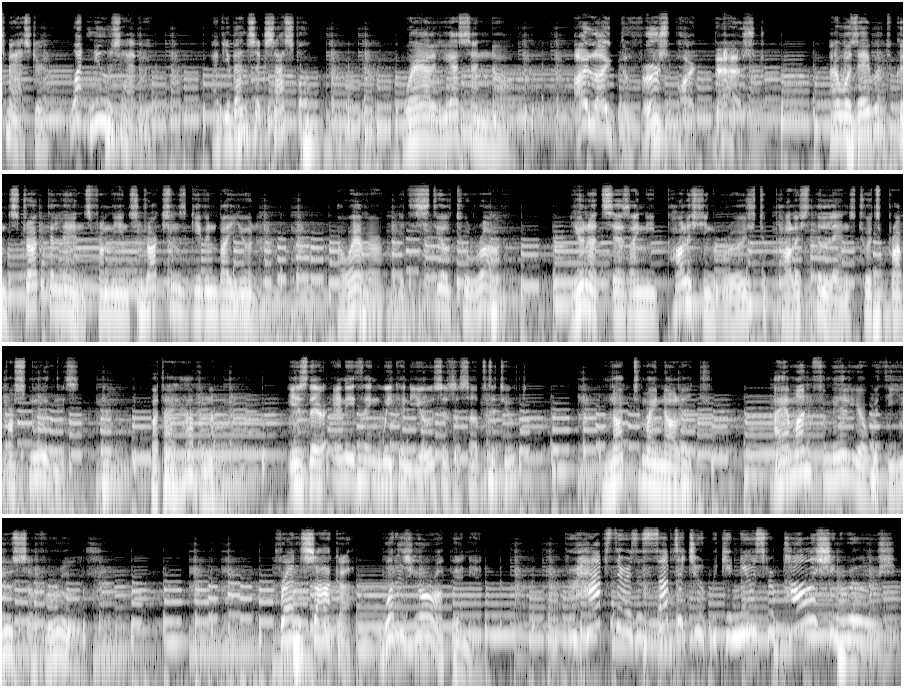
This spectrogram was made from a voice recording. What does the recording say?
Glassmaster, what news have you? Have you been successful? Well, yes and no. I like the first part best. I was able to construct the lens from the instructions given by Unit. However, it is still too rough. Unit says I need polishing rouge to polish the lens to its proper smoothness. But I have none. Is there anything we can use as a substitute? Not to my knowledge. I am unfamiliar with the use of rouge. Friend Sokka, what is your opinion? Perhaps there is a substitute we can use for polishing rouge.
